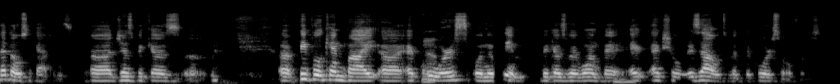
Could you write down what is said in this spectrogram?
that also happens uh, just because uh, uh, people can buy a course yeah. on a whim because they want the mm-hmm. actual result that the course offers.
